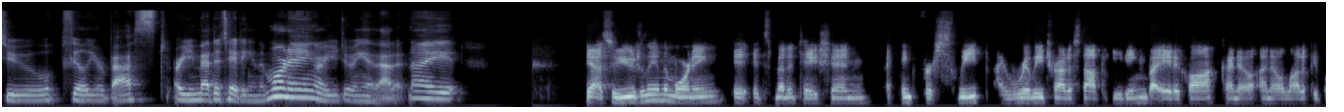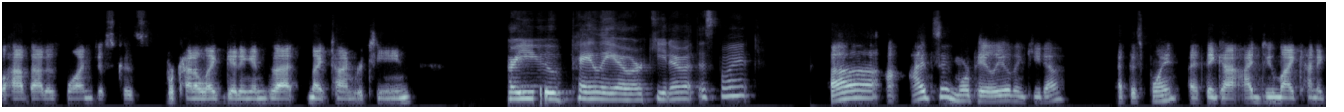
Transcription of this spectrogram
to feel your best? Are you meditating in the morning? Are you doing it out at night? Yeah. So usually in the morning, it, it's meditation. I think for sleep, I really try to stop eating by eight o'clock. I know I know a lot of people have that as one, just because we're kind of like getting into that nighttime routine. Are you paleo or keto at this point? Uh, I'd say more paleo than keto at this point. I think I, I do my kind of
